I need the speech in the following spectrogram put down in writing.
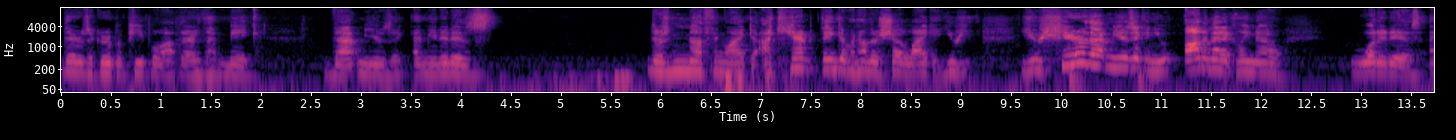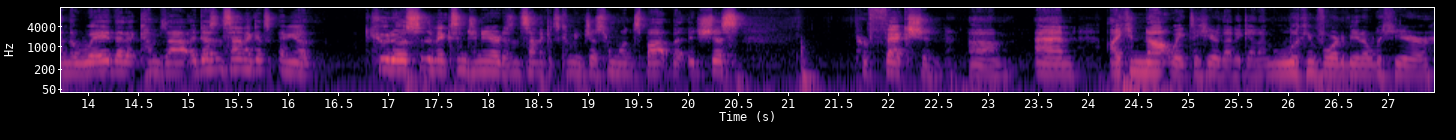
there's a group of people out there that make that music. I mean, it is. There's nothing like it. I can't think of another show like it. You, you hear that music and you automatically know what it is and the way that it comes out. It doesn't sound like it's. I mean, you know, kudos to the mix engineer. It doesn't sound like it's coming just from one spot, but it's just perfection. Um, and I cannot wait to hear that again. I'm looking forward to being able to hear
